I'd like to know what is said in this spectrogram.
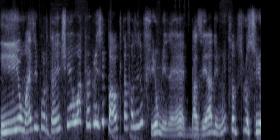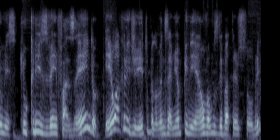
E o mais importante é o ator principal que tá fazendo o filme, né? Baseado em muitos outros filmes que o Chris vem fazendo, eu acredito, pelo menos é a minha opinião, vamos debater sobre,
